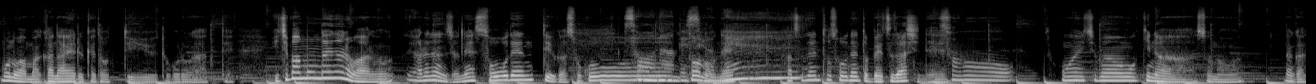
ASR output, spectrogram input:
ものは賄えるけどっていうところがあって一番問題なのはあのあれなんですよね送電っていうかそことのねね。発電と送電と別だしね。そこが一番大きなそのなんか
